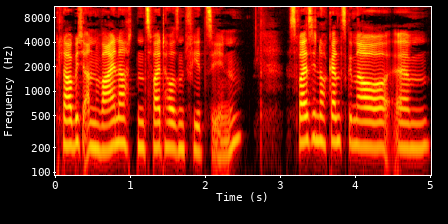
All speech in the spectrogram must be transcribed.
glaube ich, an Weihnachten 2014. Das weiß ich noch ganz genau. Ähm,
